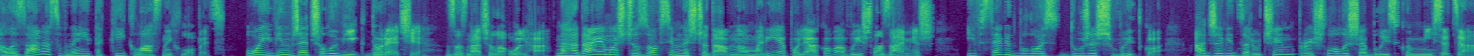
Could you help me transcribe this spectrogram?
але зараз в неї такий класний хлопець. Ой, він вже чоловік, до речі, зазначила Ольга. Нагадаємо, що зовсім нещодавно Марія Полякова вийшла заміж, і все відбулось дуже швидко, адже від заручин пройшло лише близько місяця.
